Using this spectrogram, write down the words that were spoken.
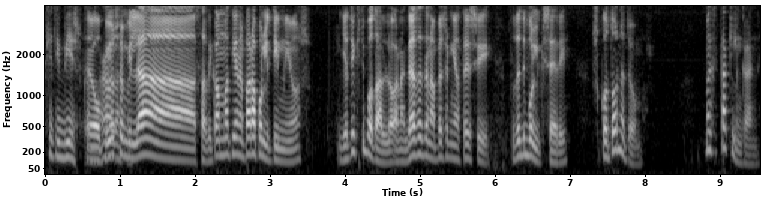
Και την πίεση του Ε, ο Καμαρά, οποίος όλα αυτά. Εμβιλά στα δικά μου μάτια είναι πάρα πολύ τίμιος. Γιατί όχι τίποτα άλλο. Αναγκάζεται να πέσει σε μια θέση που δεν την πολύ ξέρει. Σκοτώνεται όμως. Μέχρι τάκλινγκ κάνει.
